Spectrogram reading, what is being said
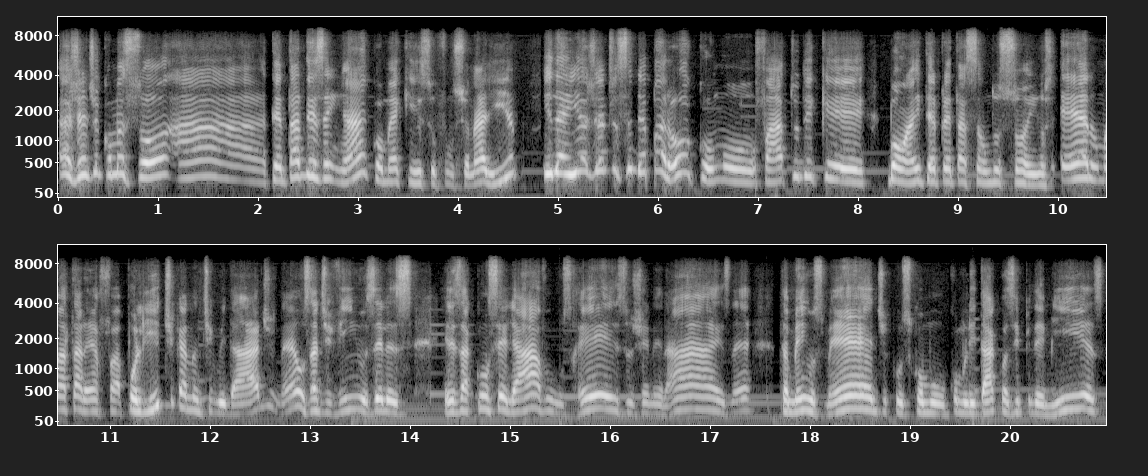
a gente começou a tentar desenhar como é que isso funcionaria, e daí a gente se deparou com o fato de que, bom, a interpretação dos sonhos era uma tarefa política na antiguidade, né? Os adivinhos, eles, eles aconselhavam os reis, os generais, né? Também os médicos, como, como lidar com as epidemias.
